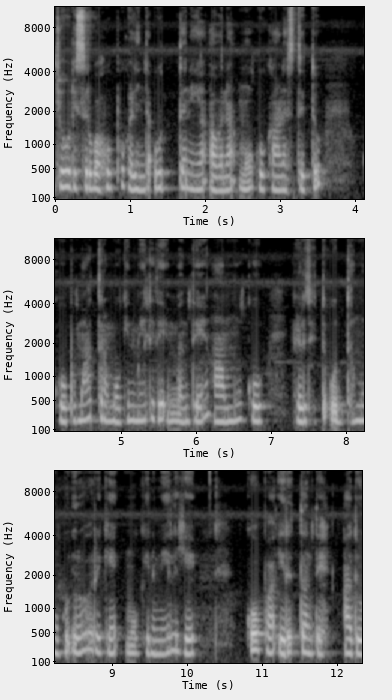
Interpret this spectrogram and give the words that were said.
ಜೋಡಿಸಿರುವ ಹುಬ್ಬುಗಳಿಂದ ಉದ್ದನೆಯ ಅವನ ಮೂಗು ಕಾಣಿಸ್ತಿತ್ತು. ಕೋಪ ಮಾತ್ರ ಮೂಗಿನ ಮೇಲಿದೆ ಎಂಬಂತೆ ಆ ಮೂಗು ಎಳೆದಿತ್ತು ಉದ್ದ ಮೂಗು ಇರೋವರೆಗೆ ಮೂಗಿನ ಮೇಲಿಗೆ ಕೋಪ ಇರುತ್ತಂತೆ. ಅದು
